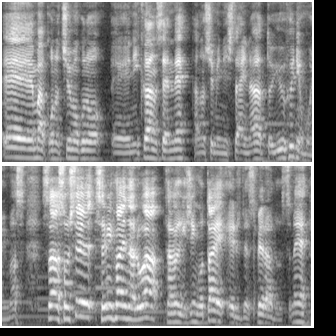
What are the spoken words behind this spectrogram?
えー、まあこの注目の、え、2冠戦ね、楽しみにしたいなというふうに思います。さあ、そしてセミファイナルは高木慎吾対エル・デスペラードですね。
